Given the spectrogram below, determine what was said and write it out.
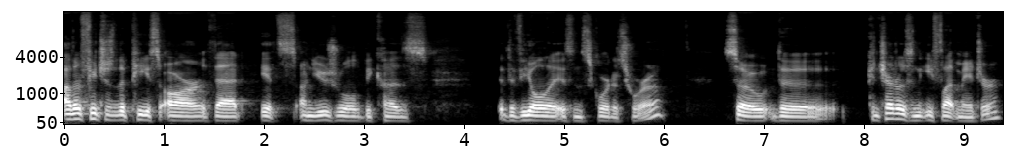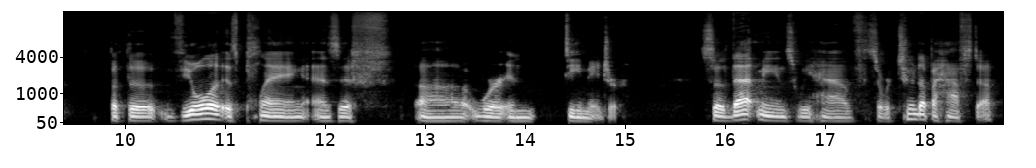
other features of the piece are that it's unusual because the viola is in scordatura. So the concerto is in E flat major, but the viola is playing as if uh, we're in D major. So that means we have, so we're tuned up a half step,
